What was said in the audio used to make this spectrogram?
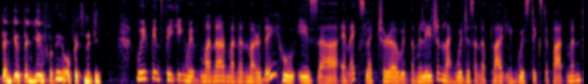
Thank you. Thank you for the opportunity. We've been speaking with Mannar Mannan Maruthai, who is uh, an ex lecturer with the Malaysian Languages and Applied Linguistics Department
